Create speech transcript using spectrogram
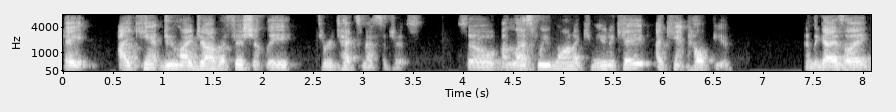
hey, I can't do my job efficiently through text messages. So unless we want to communicate, I can't help you. And the guy's like,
